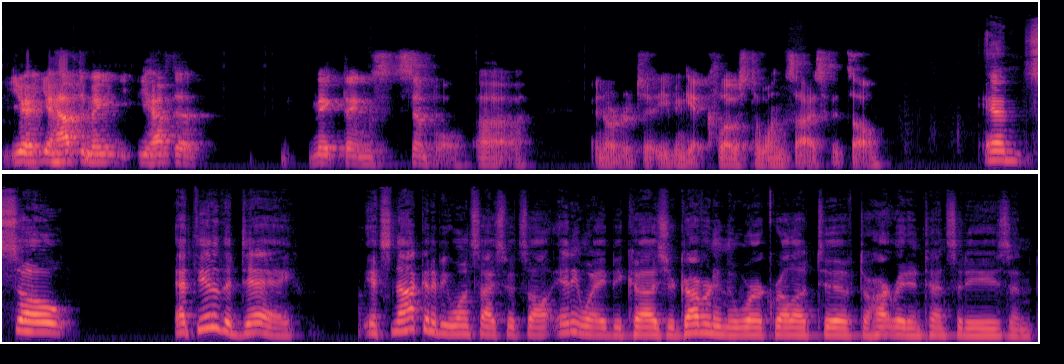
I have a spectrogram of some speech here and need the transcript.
you, you have to make you have to make things simple uh, in order to even get close to one size fits all. And so, at the end of the day, it's not going to be one size fits all anyway because you're governing the work relative to heart rate intensities and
